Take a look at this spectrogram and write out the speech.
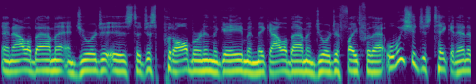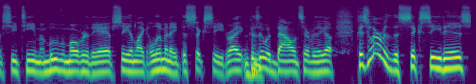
and Alabama and Georgia is to just put Auburn in the game and make Alabama and Georgia fight for that. Well, we should just take an NFC team and move them over to the AFC and like eliminate the sixth seed, right? Because mm-hmm. it would balance everything out. Because whoever the sixth seed is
